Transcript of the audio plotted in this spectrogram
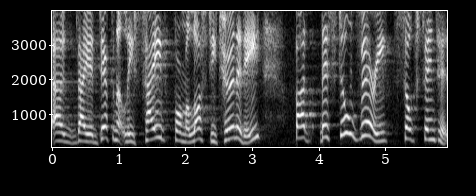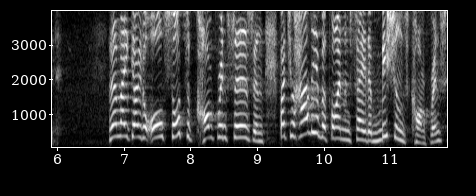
uh, they are definitely saved from a lost eternity but they're still very self-centered. They may go to all sorts of conferences and, but you hardly ever find them say at a missions conference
